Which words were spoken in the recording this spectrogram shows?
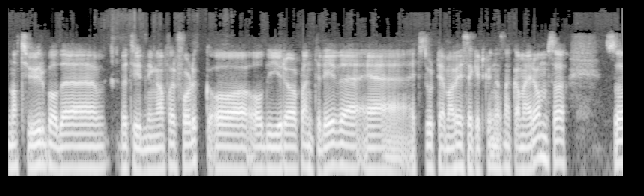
natur, både betydninga for folk og, og, dyr og planteliv, er et stort tema vi sikkert kunne snakka mer om. Så, så,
